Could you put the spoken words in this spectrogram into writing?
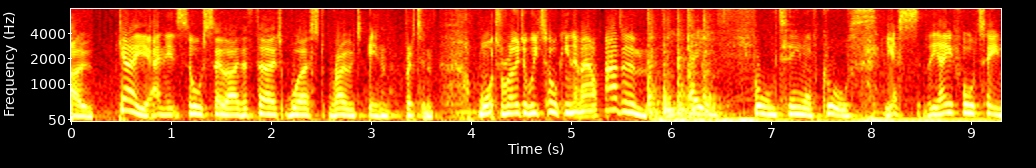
Okay, and it's also uh, the third worst road in Britain. What road are we talking about, Adam? A14, of course. Yes, the A14.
